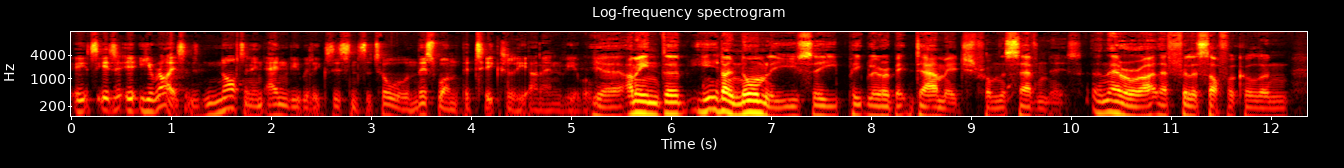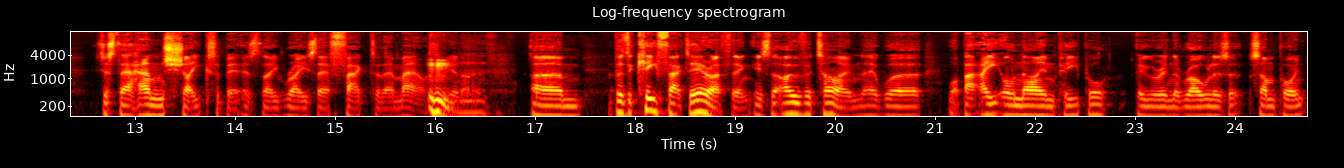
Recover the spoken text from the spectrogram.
it's, it's, it, you're right, it's not an enviable existence at all, and this one particularly unenviable. Yeah, I mean, the you know, normally you see people who are a bit damaged from the seventies, and they're all right. They're philosophical, and just their hand shakes a bit as they raise their fag to their mouth. you know. Um, but the key fact here, I think, is that over time there were what about eight or nine people who were in the rollers at some point,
